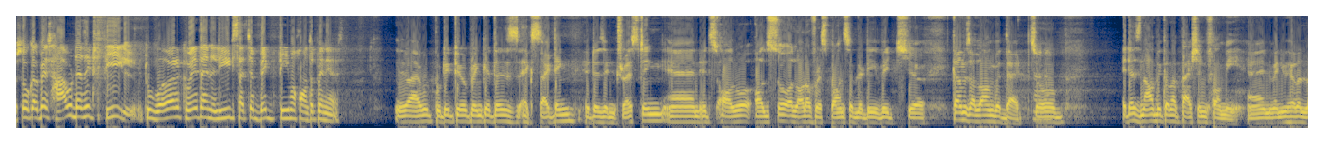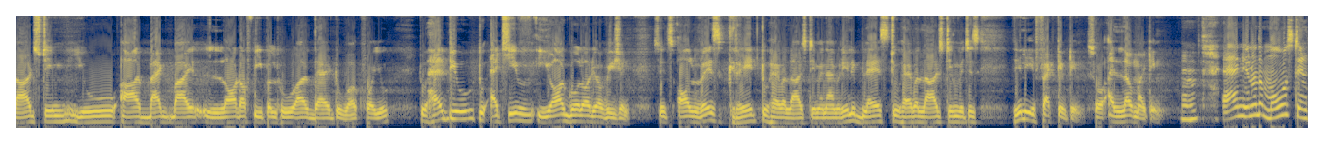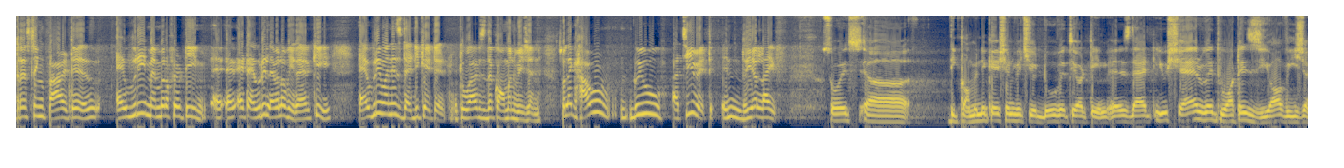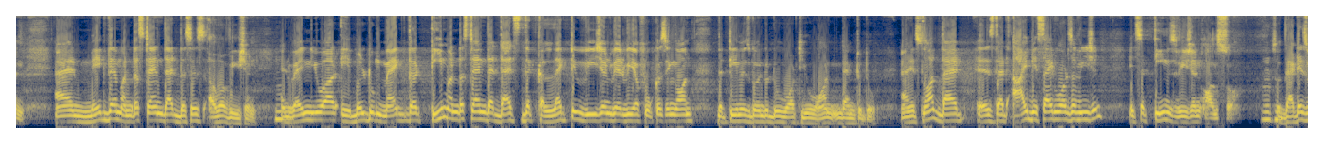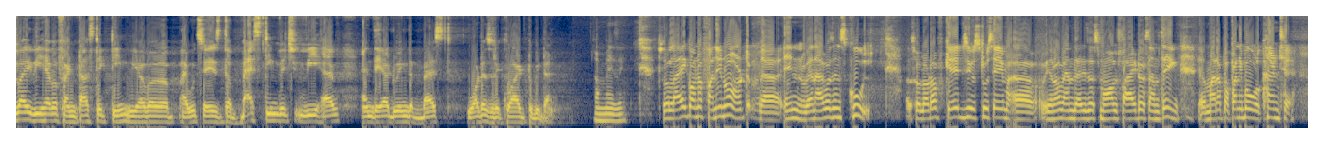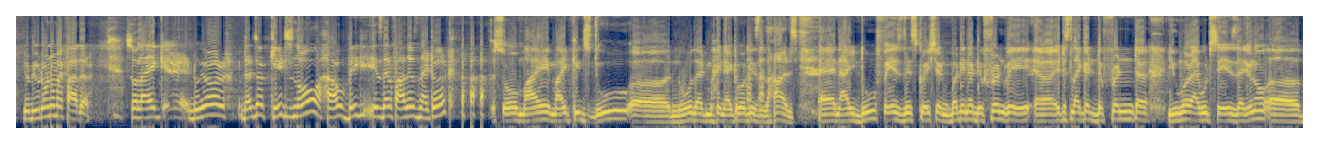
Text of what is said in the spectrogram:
So, Kalpesh, how does it feel to work with and lead such a big team of entrepreneurs? Know, I would put it to you, Prinkit, it is exciting, it is interesting, and it's also a lot of responsibility which uh, comes along with that. So, it has now become a passion for me. And when you have a large team, you are backed by a lot of people who are there to work for you to help you to achieve your goal or your vision. So it's always great to have a large team, and I'm really blessed to have a large team which is really effective team. So I love my team. Mm-hmm. And you know the most interesting part is every member of your team at every level of hierarchy, everyone is dedicated towards the common vision. So like how do you achieve it in real life? So it's. Uh, the communication which you do with your team is that you share with what is your vision and make them understand that this is our vision. Mm-hmm. and when you are able to make the team understand that that's the collective vision where we are focusing on the team is going to do what you want them to do. And it's not that is that i decide what's the vision it's a team's vision also Mm-hmm. So that is why we have a fantastic team. We have a, I would say, is the best team which we have, and they are doing the best what is required to be done. Amazing. So, like on a funny note, uh, in when I was in school, so a lot of kids used to say, uh, you know, when there is a small fight or something, "Mara papa ni You you don't know my father." So, like, do your does your kids know how big is their father's network? so my my kids do uh, know that my network is large, and I do face this question, but in a different way. Uh, it is like a different uh, humor. I would say is that you know uh,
